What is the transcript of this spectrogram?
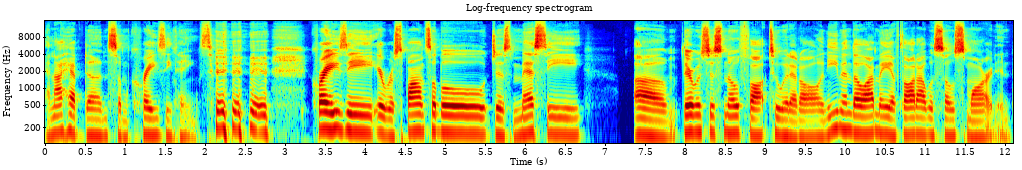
And I have done some crazy things crazy, irresponsible, just messy. Um, there was just no thought to it at all. And even though I may have thought I was so smart and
